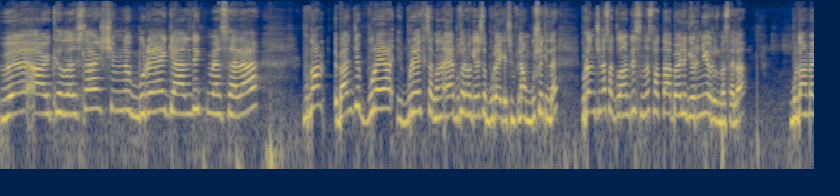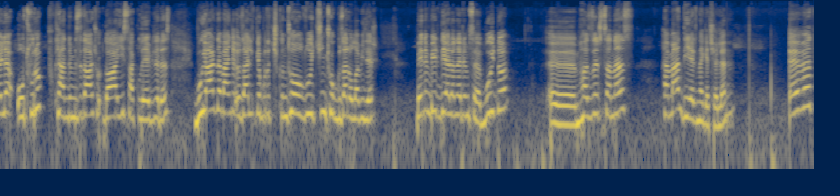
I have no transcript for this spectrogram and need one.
Ve arkadaşlar şimdi buraya geldik mesela. Buradan bence buraya buraya saklanın. Eğer bu tarafa gelirse buraya geçin falan bu şekilde. Buranın içine saklanabilirsiniz. Hatta böyle görünüyoruz mesela. Buradan böyle oturup kendimizi daha çok daha iyi saklayabiliriz. Bu yerde bence özellikle burada çıkıntı olduğu için çok güzel olabilir. Benim bir diğer önerimse buydu. Ee, hazırsanız hemen diğerine geçelim. Evet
